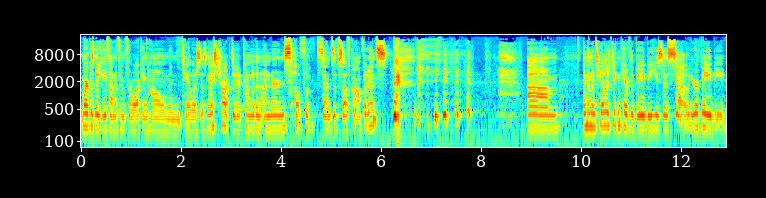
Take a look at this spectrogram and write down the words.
Mark is making fun of him for walking home, and Taylor says, "Nice truck. Did it come with an unearned self sense of self confidence?" um, and then when Taylor's taking care of the baby, he says, "So you're a baby.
